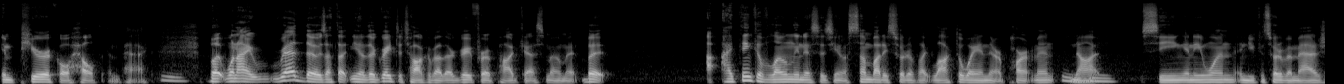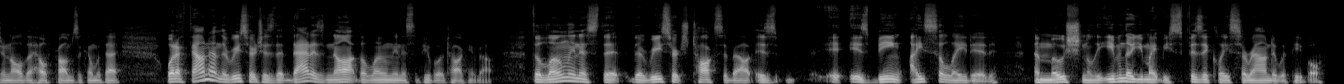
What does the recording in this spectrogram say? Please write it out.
empirical health impact. Mm. But when I read those, I thought, you know, they're great to talk about. They're great for a podcast moment. But I- think of loneliness as, you know, somebody sort of like locked away in their apartment, not Mhm. seeing anyone. And you can sort of imagine all the health problems that come with that. What I found out in the research is that that is not the loneliness that people are talking about. The loneliness that the research talks about is is being isolated emotionally, even though you might be physically surrounded with people.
